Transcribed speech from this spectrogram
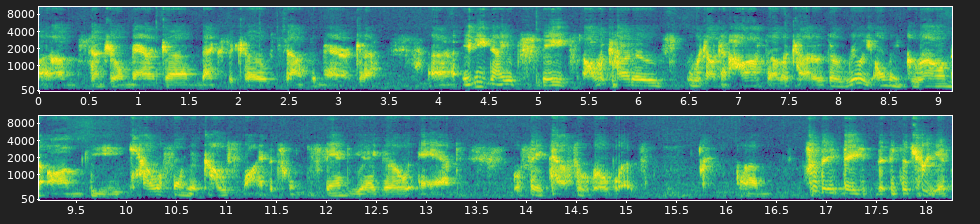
um, Central America, Mexico, South America. Uh, in the United States, avocados, we're talking Hass avocados, are really only grown on the California coastline between San Diego and, we'll say, Paso Robles. Um, so they, they, it's a tree. It,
